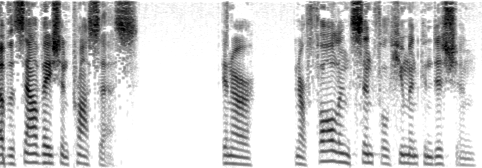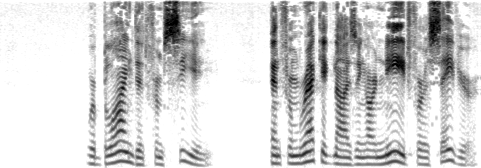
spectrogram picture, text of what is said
of the salvation process in our, in our fallen, sinful human condition, we're blinded from seeing and from recognizing our need for a Savior.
